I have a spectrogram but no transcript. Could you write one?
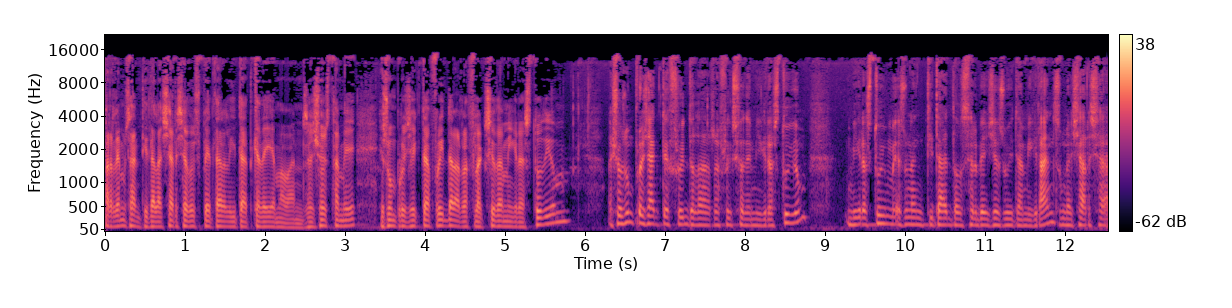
Parlem, Santi, de la xarxa d'hospitalitat que dèiem abans. Això és també és un projecte fruit de la reflexió de Migra Studium? Això és un projecte fruit de la reflexió de Migra Studium. Migra Studium és una entitat del Servei Jesuïta Migrants, una xarxa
